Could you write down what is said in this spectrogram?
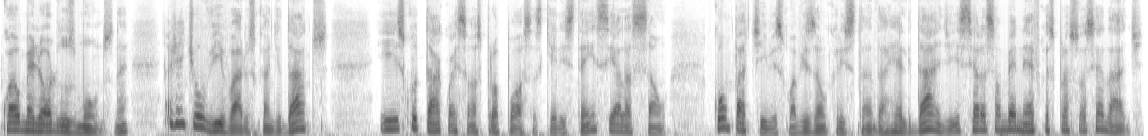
qual é o melhor dos mundos, né? A gente ouvir vários candidatos e escutar quais são as propostas que eles têm, se elas são compatíveis com a visão cristã da realidade e se elas são benéficas para a sociedade.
